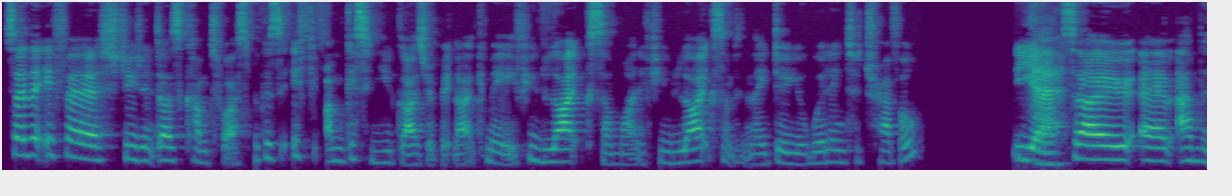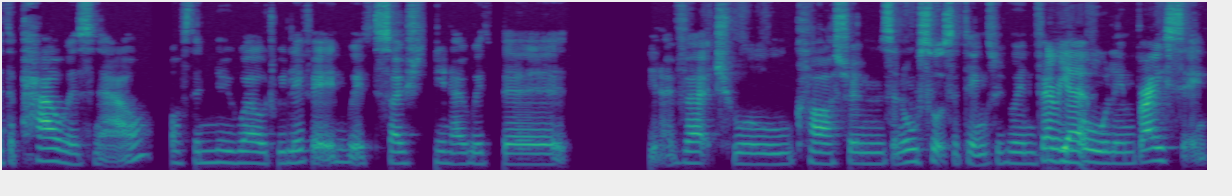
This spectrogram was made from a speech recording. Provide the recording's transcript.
So that if a student does come to us because if i'm guessing you guys are a bit like me if you like someone if you like something they do you're willing to travel Yeah. so um, and with the powers now of the new world we live in with social you know with the you know virtual classrooms and all sorts of things we've been very Yeah. all embracing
